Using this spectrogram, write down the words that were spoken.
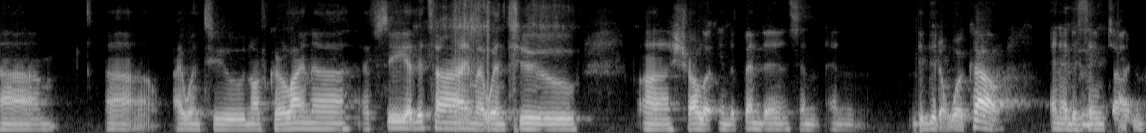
um, uh, i went to north carolina fc at the time i went to uh, charlotte independence and, and they didn't work out and at mm-hmm. the same time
